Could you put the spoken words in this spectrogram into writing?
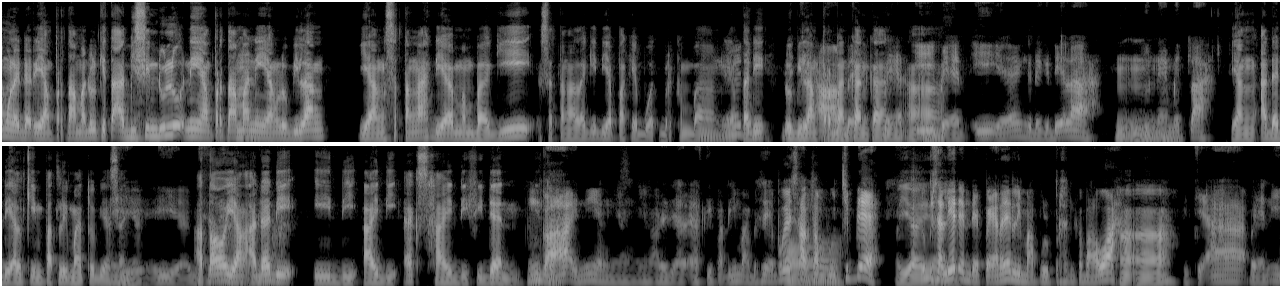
mulai dari yang pertama dulu. Kita abisin dulu nih yang pertama Hmm. nih yang lu bilang yang setengah dia membagi, setengah lagi dia pakai buat berkembang. Hmm, yang ya tadi lu bilang perbankan kan, Ah, ah. BNI ya yang gede-gede lah Mm-mm. you name it lah yang ada di LQ45 tuh biasanya. Iya, iya, Atau yang ada 45. di ID, IDX High Dividend gitu. enggak ini yang yang, yang ada di FT45 biasanya pokoknya saham-saham Oh. blue chip deh Oh, Iya, lu iya, bisa iya. lihat NDPR-nya 50% ke bawah Heeh, BCA BNI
